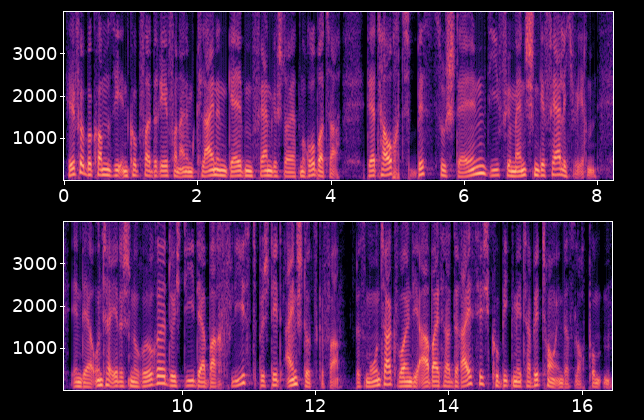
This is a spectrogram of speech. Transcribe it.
Hilfe bekommen sie in Kupferdreh von einem kleinen gelben ferngesteuerten Roboter. Der taucht bis zu Stellen, die für Menschen gefährlich wären. In der unterirdischen Röhre, durch die der Bach fließt, besteht Einsturzgefahr. Bis Montag wollen die Arbeiter 30 Kubikmeter Beton in das Loch pumpen.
